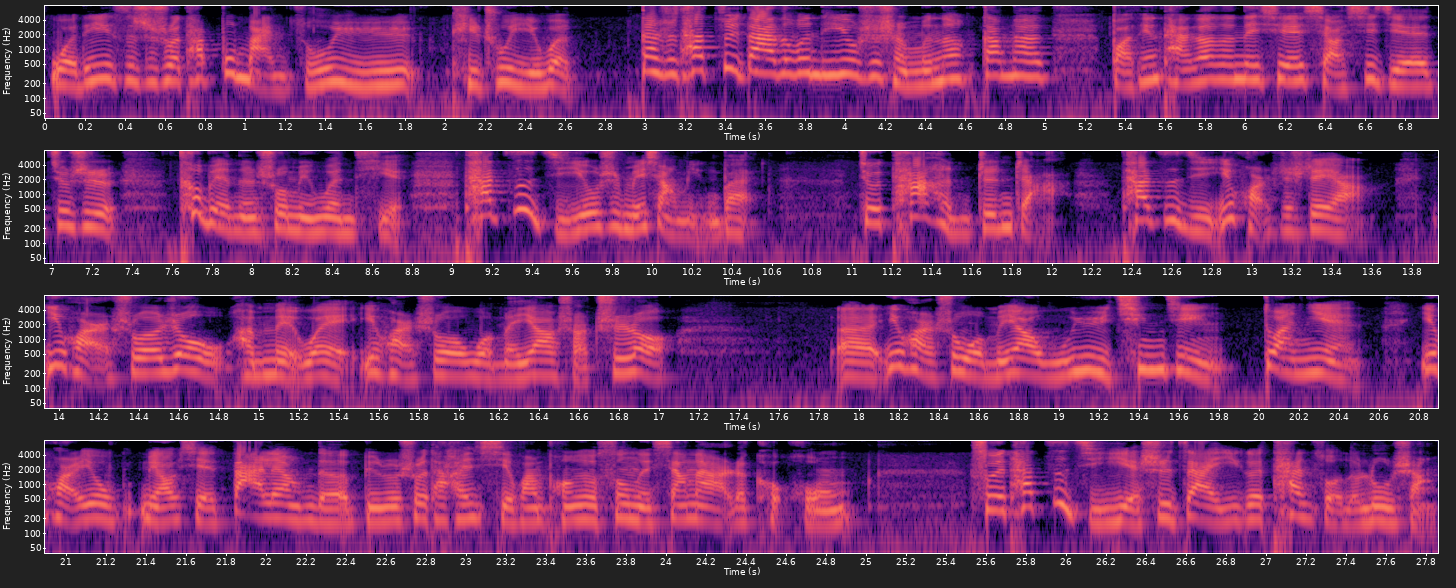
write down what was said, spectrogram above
我的意思是说，他不满足于提出疑问，但是他最大的问题又是什么呢？刚才宝婷谈到的那些小细节，就是特别能说明问题。他自己又是没想明白，就他很挣扎，他自己一会儿是这样，一会儿说肉很美味，一会儿说我们要少吃肉，呃，一会儿说我们要无欲清净锻炼，一会儿又描写大量的，比如说他很喜欢朋友送的香奈儿的口红，所以他自己也是在一个探索的路上。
